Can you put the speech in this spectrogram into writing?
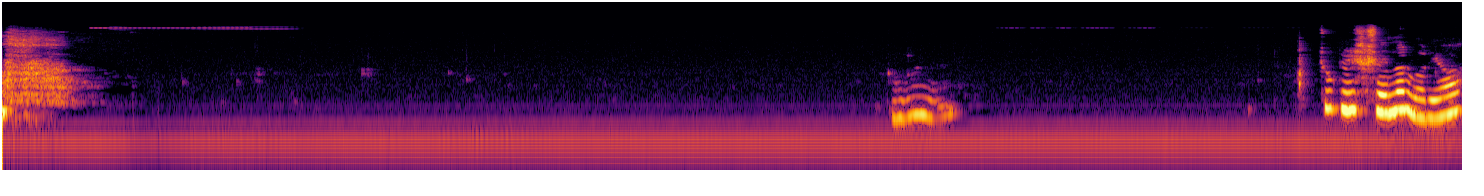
Of. Çok değişik şeyler var ya.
